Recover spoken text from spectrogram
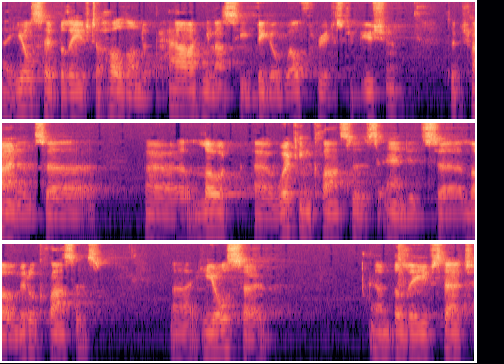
Uh, he also believes to hold on to power, he must see bigger wealth redistribution to China's uh, uh, working classes and its lower middle classes. he also um, believes that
